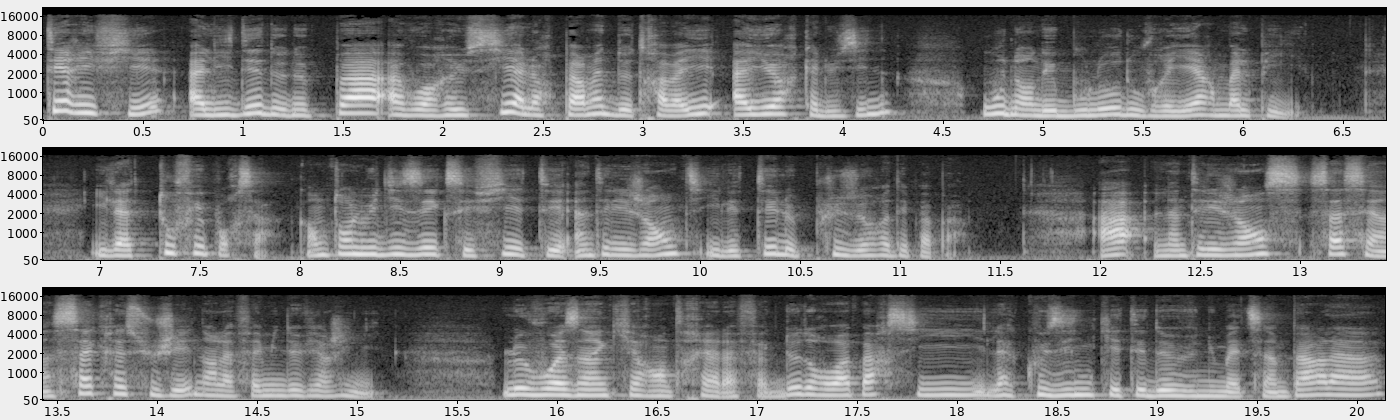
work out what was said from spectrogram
terrifié à l'idée de ne pas avoir réussi à leur permettre de travailler ailleurs qu'à l'usine ou dans des boulots d'ouvrières mal payés. Il a tout fait pour ça. Quand on lui disait que ses filles étaient intelligentes, il était le plus heureux des papas. Ah, l'intelligence, ça c'est un sacré sujet dans la famille de Virginie. Le voisin qui rentrait à la fac de droit par-ci, la cousine qui était devenue médecin par-là.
